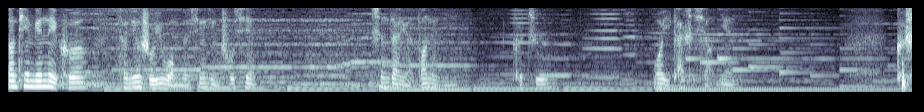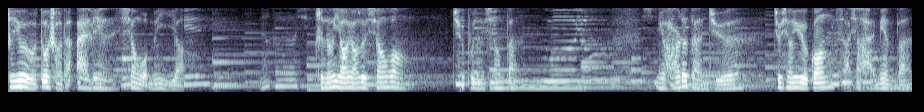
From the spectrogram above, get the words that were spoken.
当天边那颗曾经属于我们的星星出现，身在远方的你，可知我已开始想念？可是又有多少的爱恋像我们一样，只能遥遥的相望，却不能相伴？女孩的感觉。就像月光洒向海面般，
